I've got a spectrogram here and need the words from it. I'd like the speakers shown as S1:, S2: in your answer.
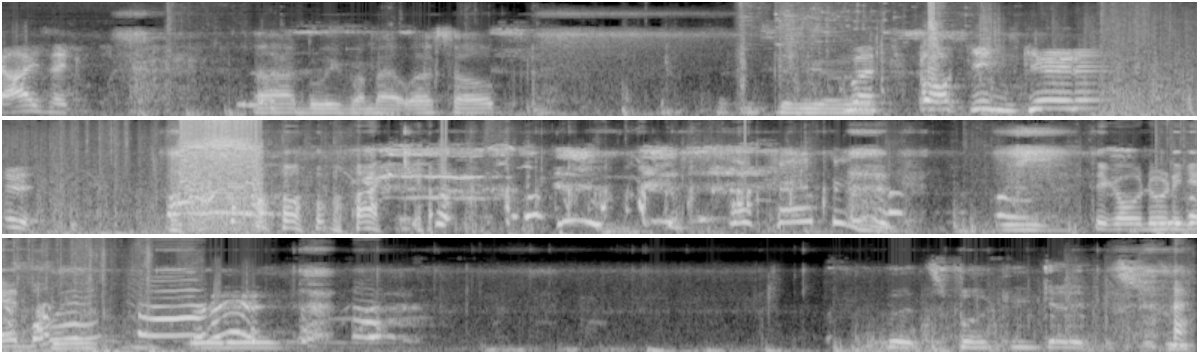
S1: Isaac.
S2: I believe I'm at less help.
S1: Let's fucking get it!
S3: Oh my
S2: What happened?
S3: Think I will do it again.
S4: Let's fucking get it.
